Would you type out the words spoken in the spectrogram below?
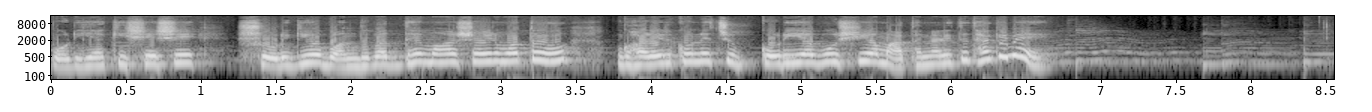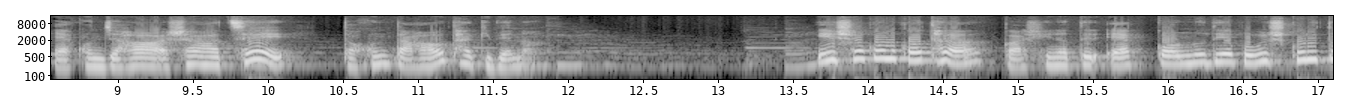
পড়িয়া কি শেষে স্বর্গীয় বন্দ্যোপাধ্যায় মহাশয়ের মতো ঘরের কোণে চুপ করিয়া বসিয়া মাথা নাড়িতে থাকিবে? এখন যাহা আশা আছে, তখন তাহাও থাকিবে না। এ সকল কথা কাশীনাথের এক কর্ণ দিয়া প্রবেশ করিত,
